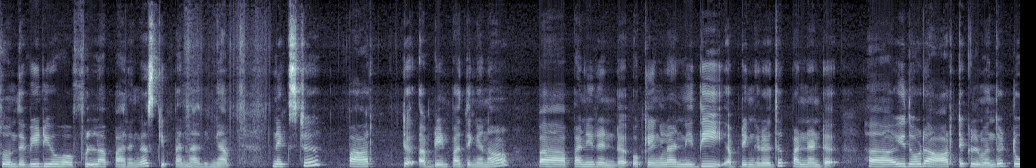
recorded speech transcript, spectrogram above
ஸோ இந்த வீடியோவை ஃபுல்லாக பாருங்கள் ஸ்கிப் பண்ணாதீங்க. நெக்ஸ்ட்டு பார்ட் அப்படின்னு பார்த்தீங்கன்னா ப பன்னிரெண்டு. ஓகேங்களா? நிதி அப்படிங்கிறது பன்னெண்டு. இதோட ஆர்டிக்கிள் வந்து டூ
